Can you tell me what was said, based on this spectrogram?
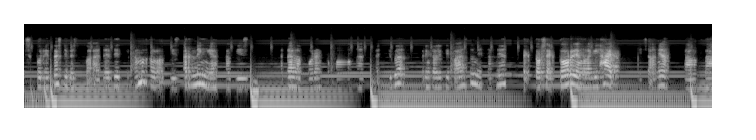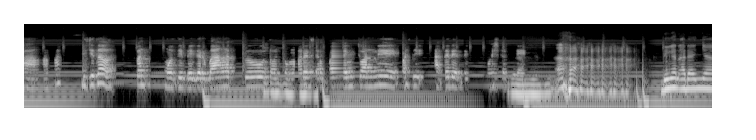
sekuritas juga suka ada deh terutama kalau habis earning ya habis ada laporan keuangan dan juga sering kali dibahas tuh misalnya sektor-sektor yang lagi hype misalnya saham-saham apa digital. Kan multi bagger banget tuh. Tahun kemarin siapa yang cuan nih? Pasti ada deh di motion Iya, nih iya. Dengan adanya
